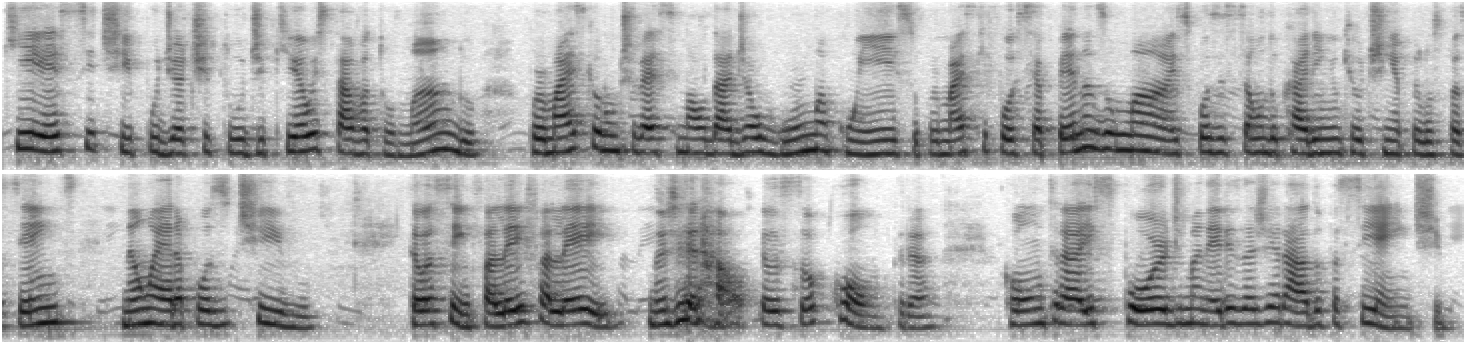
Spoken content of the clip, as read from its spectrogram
que esse tipo de atitude que eu estava tomando, por mais que eu não tivesse maldade alguma com isso, por mais que fosse apenas uma exposição do carinho que eu tinha pelos pacientes, não era positivo. Então, assim, falei, falei, no geral, eu sou contra. Contra expor de maneira exagerada o paciente.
